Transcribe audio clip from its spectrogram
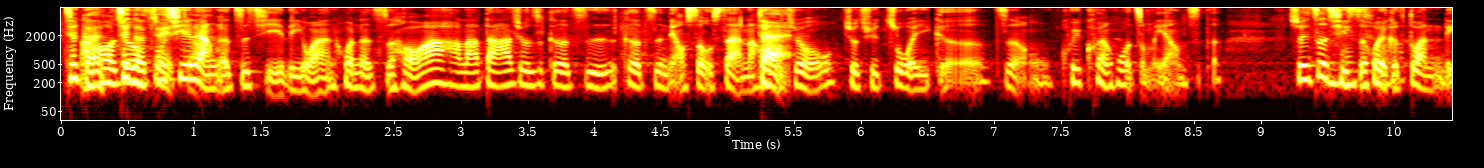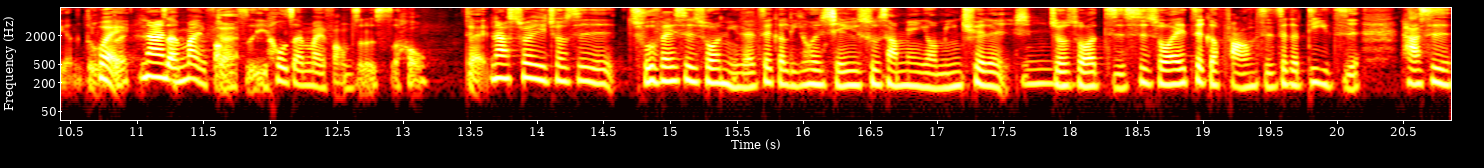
这然后这个夫妻两个自己离完婚了之后啊，好啦，大家就是各自各自鸟兽散，然后就就去做一个这种 quick 或怎么样子的，所以这其实会有个锻炼，对不对？那在卖房子以后，在卖房子的时候，对，那所以就是，除非是说你的这个离婚协议书上面有明确的，就是说只是说，哎，这个房子这个地址他是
